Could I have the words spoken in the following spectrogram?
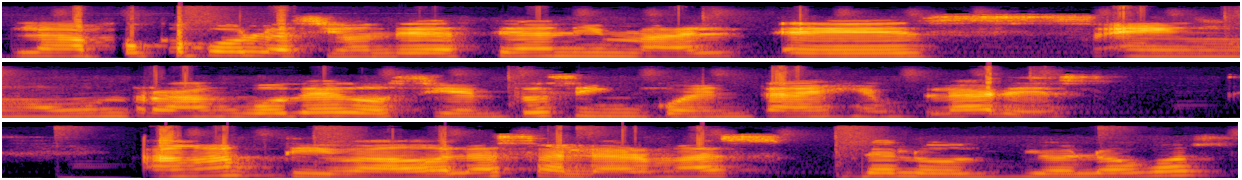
La poca población de este animal es en un rango de 250 ejemplares. Han activado las alarmas de los biólogos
